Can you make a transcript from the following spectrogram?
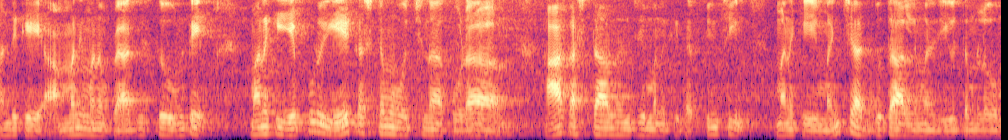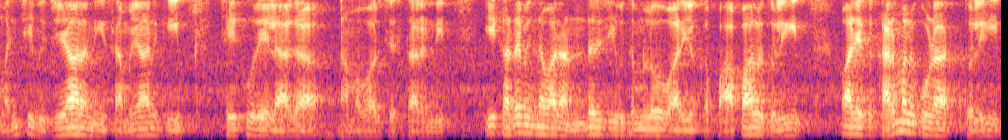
అందుకే అమ్మని మనం ప్రార్థిస్తూ ఉంటే మనకి ఎప్పుడు ఏ కష్టము వచ్చినా కూడా ఆ కష్టాల నుంచి మనకి తప్పించి మనకి మంచి అద్భుతాలని మన జీవితంలో మంచి విజయాలని సమయానికి చేకూరేలాగా అమ్మవారు చేస్తారండి. ఈ కథ విన్న వారి అందరి జీవితంలో వారి యొక్క పాపాలు తొలగి వారి యొక్క కర్మలు కూడా తొలగి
